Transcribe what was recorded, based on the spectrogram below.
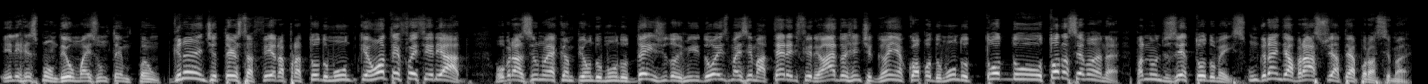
Ele respondeu mais um tempão. Grande terça-feira para todo mundo, porque ontem foi feriado. O Brasil não é campeão do mundo desde 2002, mas em matéria de feriado a gente ganha a Copa do Mundo todo, toda semana, para não dizer todo mês. Um grande abraço e até a próxima.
